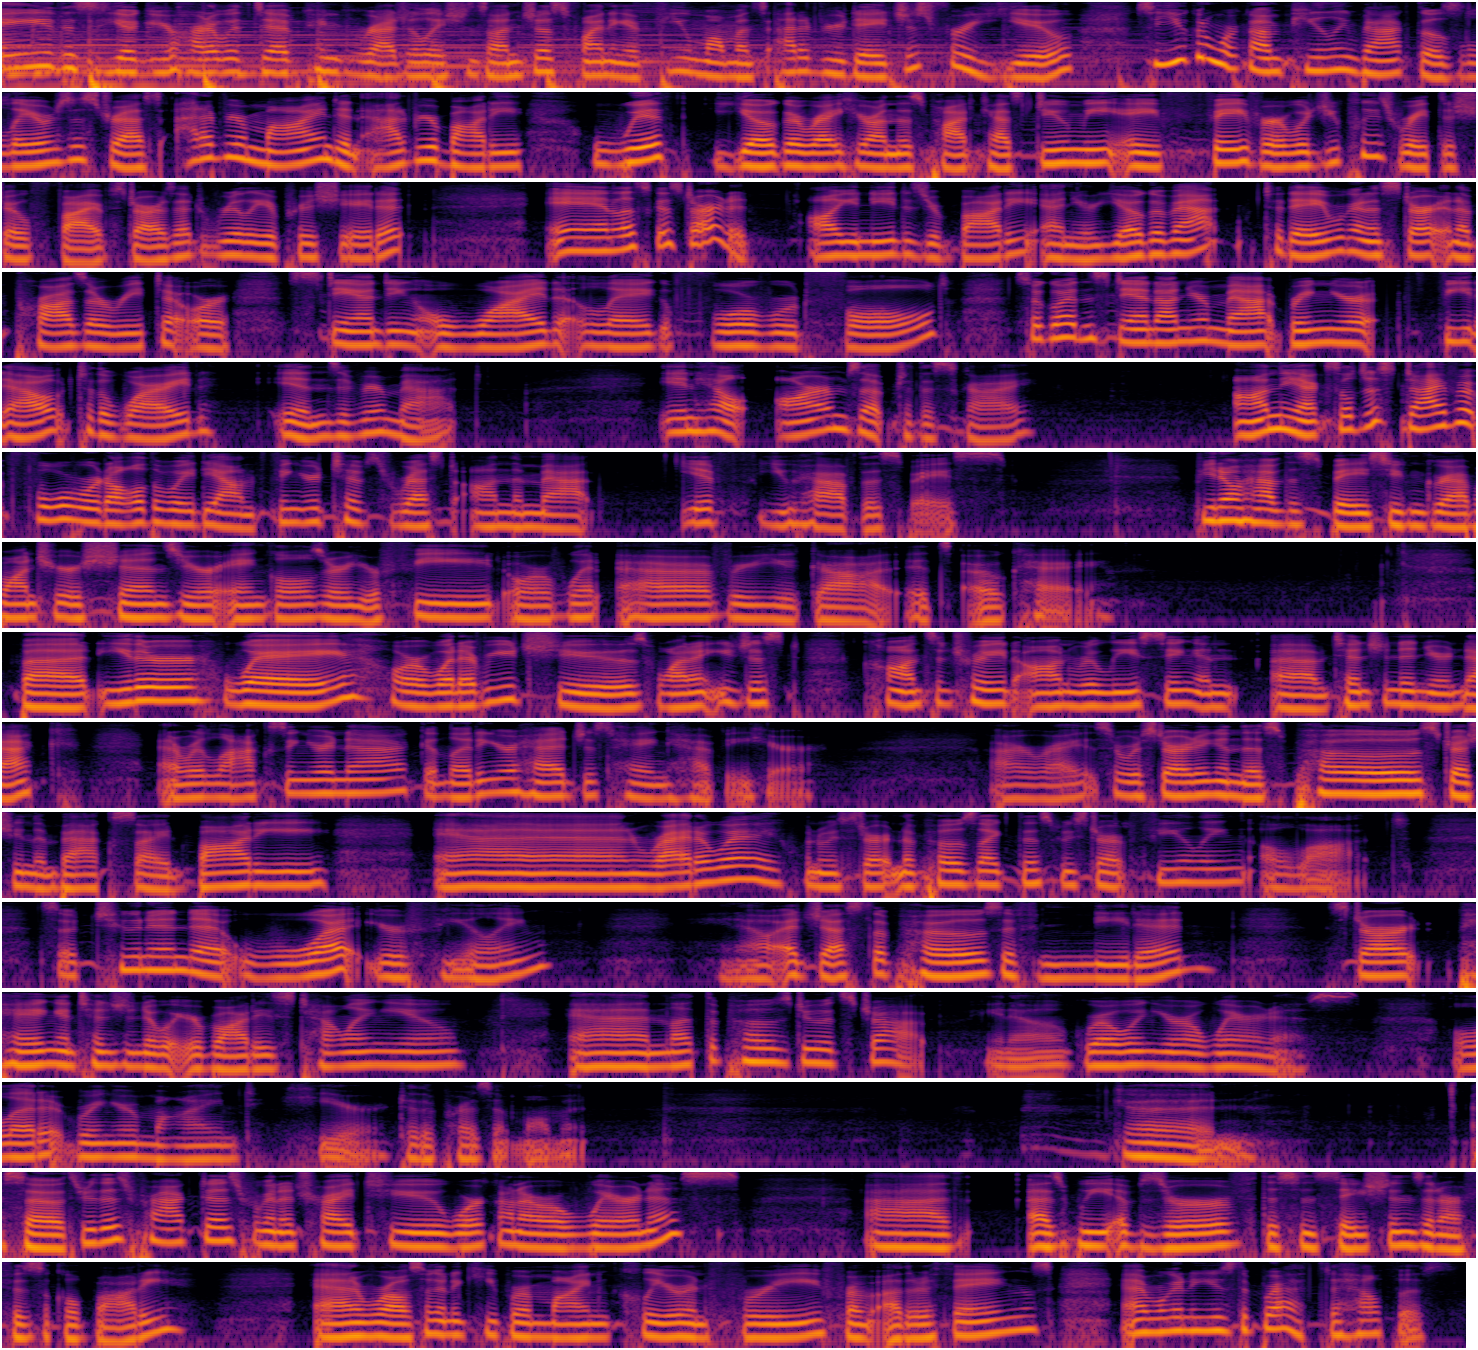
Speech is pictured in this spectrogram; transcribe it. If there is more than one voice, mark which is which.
Speaker 1: Hey, this is Yoga Your Heart Out with Deb. Congratulations on just finding a few moments out of your day just for you so you can work on peeling back those layers of stress out of your mind and out of your body with yoga right here on this podcast. Do me a favor. Would you please rate the show five stars? I'd really appreciate it. And let's get started. All you need is your body and your yoga mat. Today we're going to start in a prasarita or standing wide leg forward fold. So go ahead and stand on your mat. Bring your feet out to the wide ends of your mat. Inhale, arms up to the sky. On the exhale, just dive it forward all the way down. Fingertips rest on the mat if you have the space. If you don't have the space, you can grab onto your shins, your ankles, or your feet, or whatever you got. It's okay. But either way, or whatever you choose, why don't you just concentrate on releasing and um, tension in your neck and relaxing your neck and letting your head just hang heavy here. All right, so we're starting in this pose, stretching the backside body. And right away, when we start in a pose like this, we start feeling a lot. So tune in to what you're feeling. You know, adjust the pose if needed. Start paying attention to what your body's telling you and let the pose do its job, you know, growing your awareness. Let it bring your mind here to the present moment. Good. So, through this practice, we're going to try to work on our awareness uh, as we observe the sensations in our physical body. And we're also going to keep our mind clear and free from other things. And we're going to use the breath to help us.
